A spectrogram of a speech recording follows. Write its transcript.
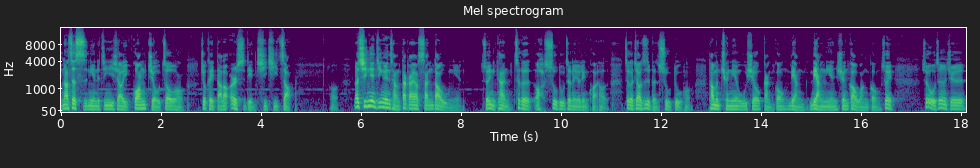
那这十年的经济效益，光九州哦就可以达到二十点七七兆哦。那新建晶圆厂大概要三到五年，所以你看这个哦速度真的有点快哦。这个叫日本速度哈，他们全年无休赶工，两两年宣告完工。所以，所以我真的觉得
